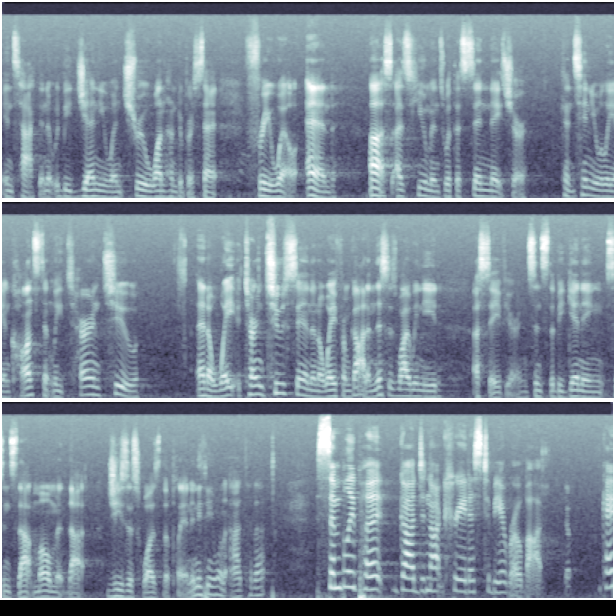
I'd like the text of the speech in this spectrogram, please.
intact and it would be genuine, true, 100% free will. And us as humans with a sin nature continually and constantly turn to and away turn to sin and away from God. And this is why we need a savior. And since the beginning, since that moment that Jesus was the plan. Anything you want to add to that? Simply put, God did not create us to be a robot. Yep. Okay?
